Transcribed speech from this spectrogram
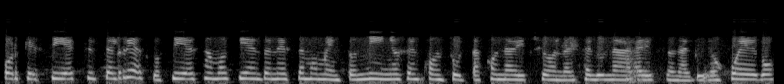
porque sí existe el riesgo, sí estamos viendo en este momento niños en consulta con adicción al celular, adicción al videojuego,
